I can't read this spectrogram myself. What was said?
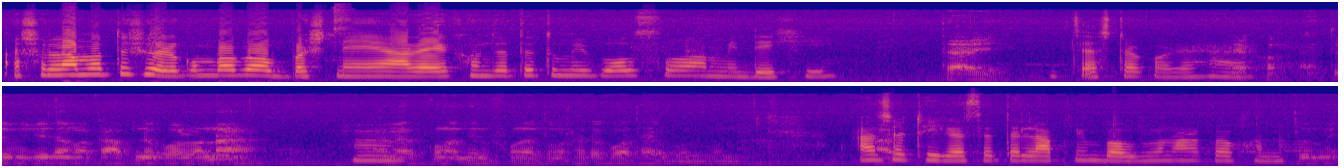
আসলে আমার তো সেরকম ভাবে অভ্যাস নেই আর এখন যাতে তুমি বলছো আমি দেখি। তাই? চেষ্টা করে হ্যাঁ। এখন তুমি যদি আমাকে আপনি বলো না হুম। আমি আর কোনোদিন ফোনে তোমার সাথে কথাই বলব না। আচ্ছা ঠিক আছে তাহলে আপনি বলব না আর কখনো। তুমি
